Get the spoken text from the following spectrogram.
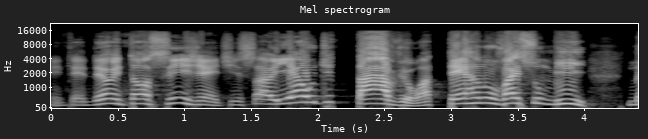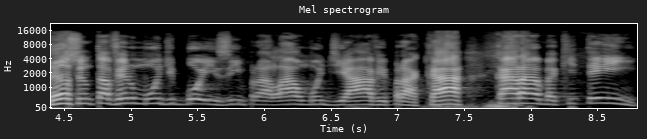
Entendeu? Então, assim, gente, isso aí é auditável. A terra não vai sumir. Não, você não tá vendo um monte de boizinho pra lá, um monte de ave pra cá. Caramba, aqui tem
